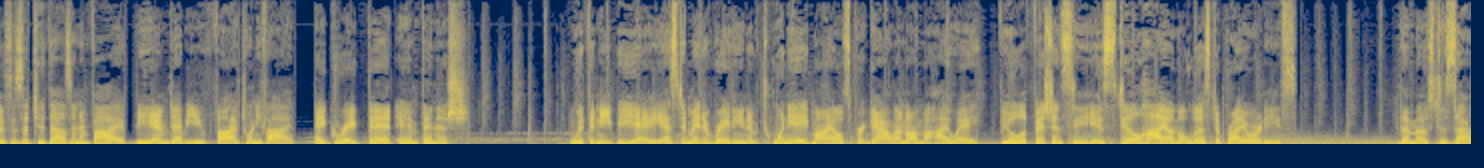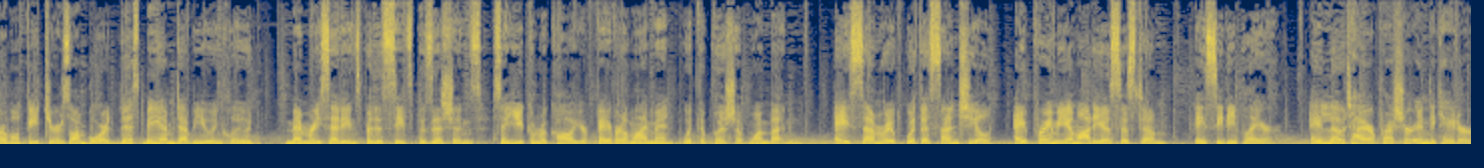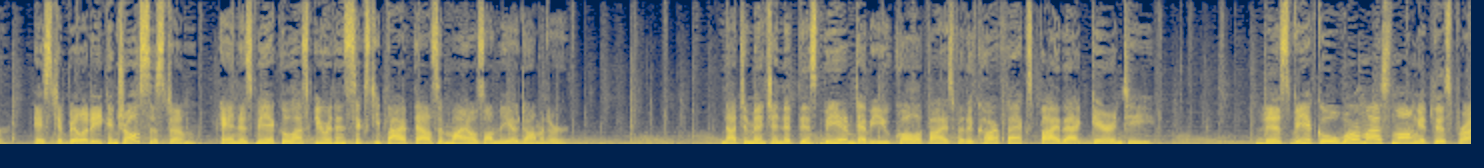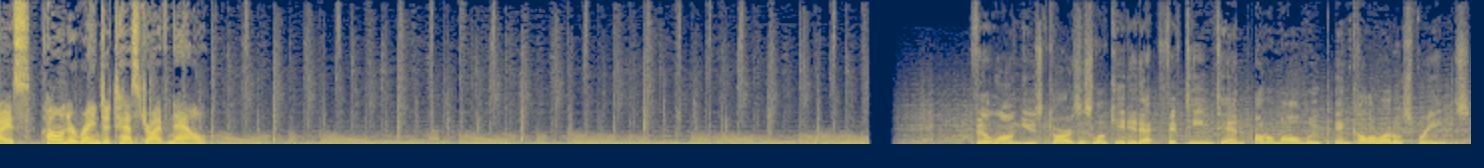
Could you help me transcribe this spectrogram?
This is a 2005 BMW 525, a great fit and finish. With an EPA estimated rating of 28 miles per gallon on the highway, fuel efficiency is still high on the list of priorities. The most desirable features on board this BMW include memory settings for the seat's positions so you can recall your favorite alignment with the push of one button, a sunroof with a sun shield, a premium audio system, a CD player, a low tire pressure indicator, a stability control system, and this vehicle has fewer than 65,000 miles on the odometer. Not to mention that this BMW qualifies for the Carfax buyback guarantee. This vehicle won't last long at this price. Call and arrange a test drive now. Phil Long Used Cars is located at 1510 Auto Mall Loop in Colorado Springs.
